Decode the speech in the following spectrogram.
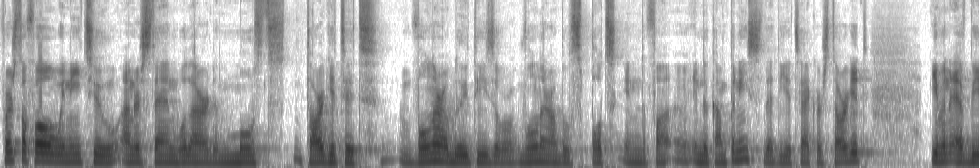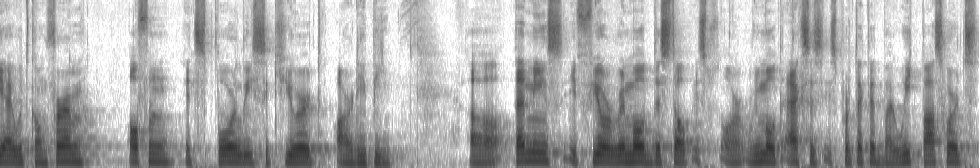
First of all, we need to understand what are the most targeted vulnerabilities or vulnerable spots in the, in the companies that the attackers target. Even FBI would confirm often it's poorly secured RDP. Uh, that means if your remote desktop is, or remote access is protected by weak passwords,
